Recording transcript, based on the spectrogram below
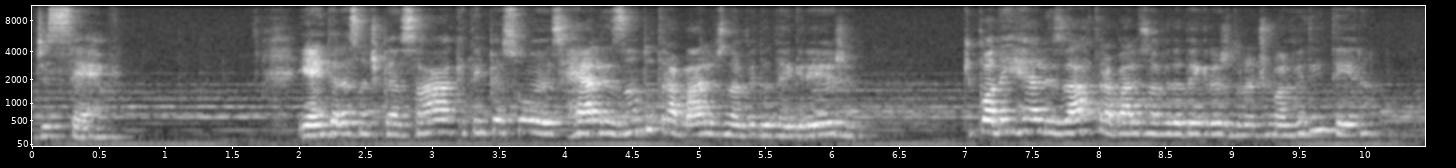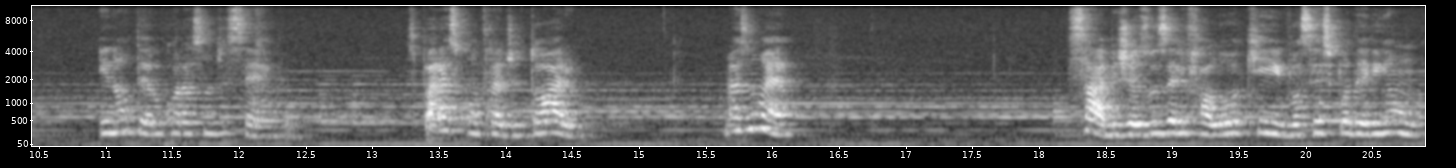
de servo. E é interessante pensar que tem pessoas realizando trabalhos na vida da igreja que podem realizar trabalhos na vida da igreja durante uma vida inteira e não ter um coração de servo. Isso parece contraditório, mas não é. Sabe, Jesus ele falou que vocês poderiam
